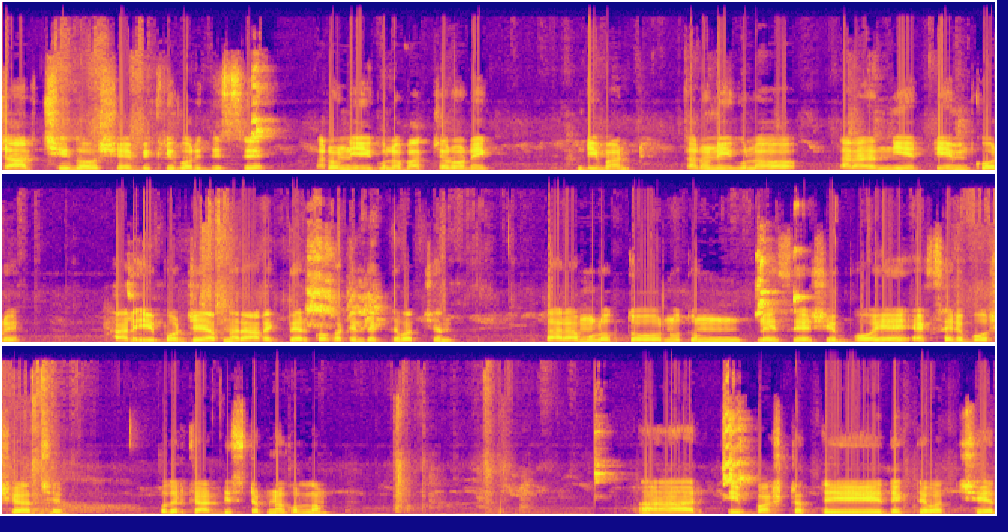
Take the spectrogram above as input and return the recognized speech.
যার ছিল, সে বিক্রি করে দিচ্ছে। কারণ এইগুলো বাচ্চার অনেক ডিমান্ড। কারণ এগুলো তারা নিয়ে টেম করে। আর এই পর্যায়ে আপনারা আরেক পেয়ার ককাটেল দেখতে পাচ্ছেন। তারা মূলত নতুন প্লেসে এসে ভয়ে এক সাইডে বসে আছে। ওদেরকে আর ডিস্টার্ব না করলাম। আর এই পাশটাতে দেখতে পাচ্ছেন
